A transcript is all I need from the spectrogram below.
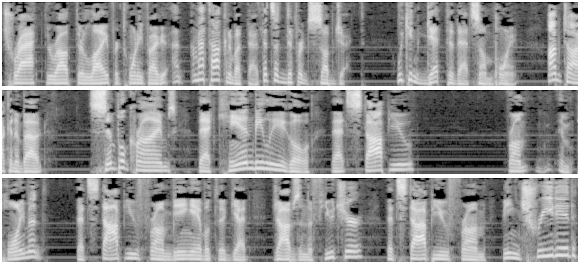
tracked throughout their life for 25 years. I'm not talking about that. That's a different subject. We can get to that some point. I'm talking about simple crimes that can be legal that stop you from employment, that stop you from being able to get jobs in the future, that stop you from being treated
